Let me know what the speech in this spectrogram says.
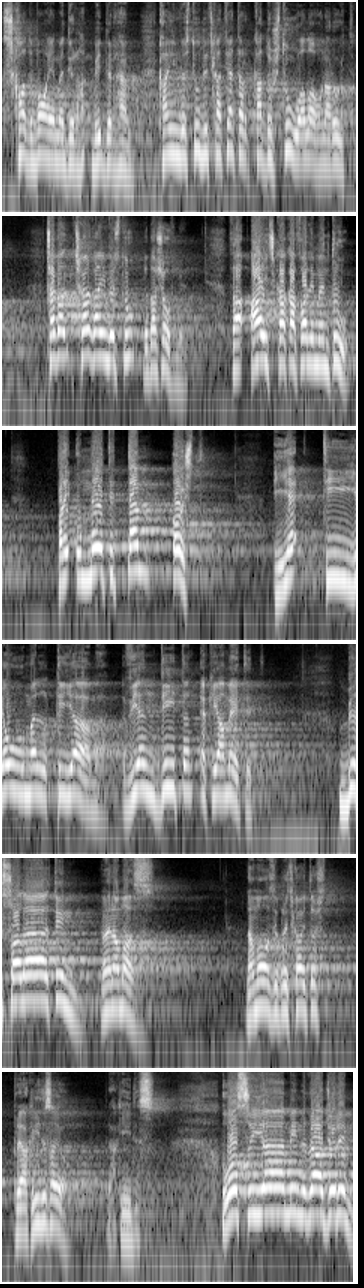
S'ka të baje me dirhem. Ka investu diçka tjetër, ka dështu Allahu na rujt. Çka, çka ka investu? Do ta shohim. Tha ai çka ka falimentu, prej umetit tem është jeti jeumel kijame vjen ditën e kijametit bisalatin me namaz namazi prej çkajt është prej akides ajo prej akides ua sijamin dhe agjërim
